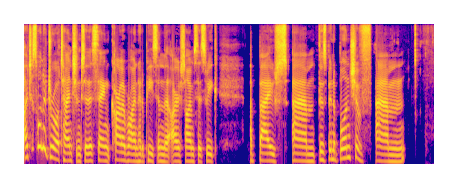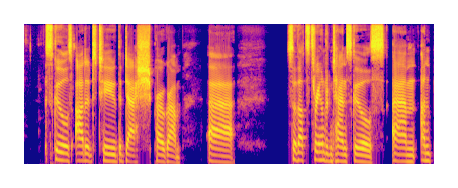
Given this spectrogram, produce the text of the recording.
I just want to draw attention to this thing. Carl O'Brien had a piece in the Irish Times this week about um, there's been a bunch of um, schools added to the DEIS program. Uh, so that's 310 schools. Um, and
